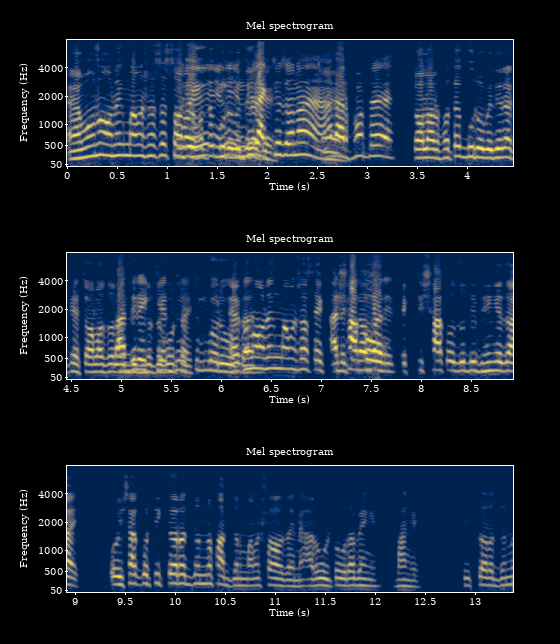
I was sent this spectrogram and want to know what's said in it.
এমনও অনেক মানুষ আছে চলার পথে গরু বেঁধে রাখে। রাখিও না হ্যাঁ। চলার পথে গরু বেঁধে রাখে গরু এখন অনেক মানুষ আছে একটি শাকও যদি ভেঙে যায় ওই শাকও ঠিক করার জন্য পাঁচজন মানুষ পাওয়া যায় না আর উল্টো ওরা ভেঙে ভাঙে। ঠিক করার জন্য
